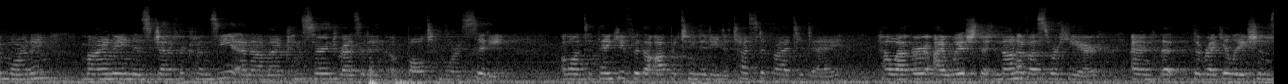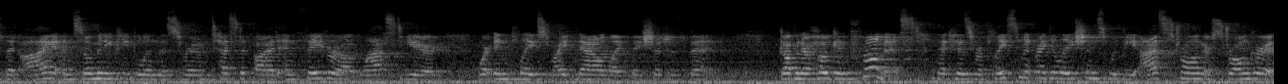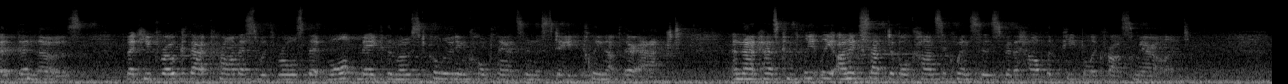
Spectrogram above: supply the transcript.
Good morning. My name is Jennifer Kunze, and I'm a concerned resident of Baltimore City. I want to thank you for the opportunity to testify today. However, I wish that none of us were here and that the regulations that I and so many people in this room testified in favor of last year were in place right now like they should have been. Governor Hogan promised that his replacement regulations would be as strong or stronger than those, but he broke that promise with rules that won't make the most polluting coal plants in the state clean up their act. And that has completely unacceptable consequences for the health of people across Maryland.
